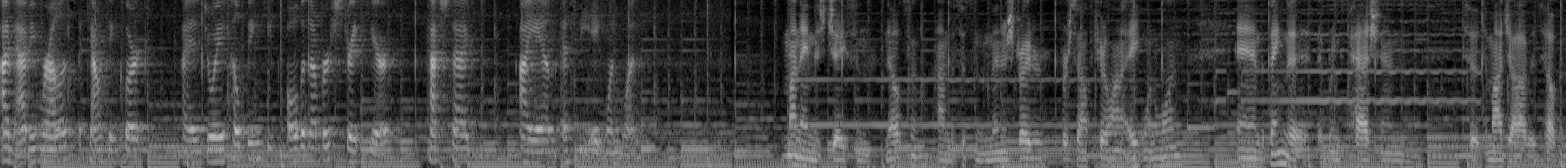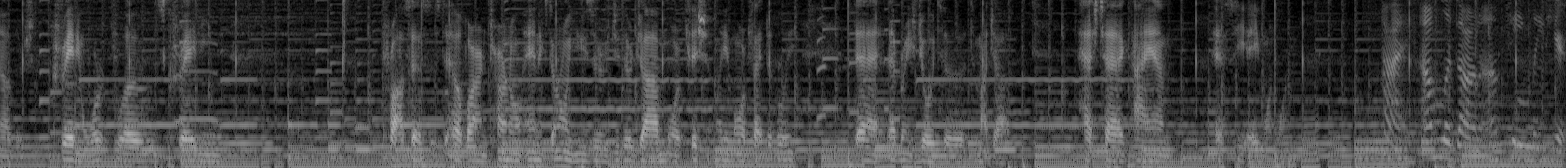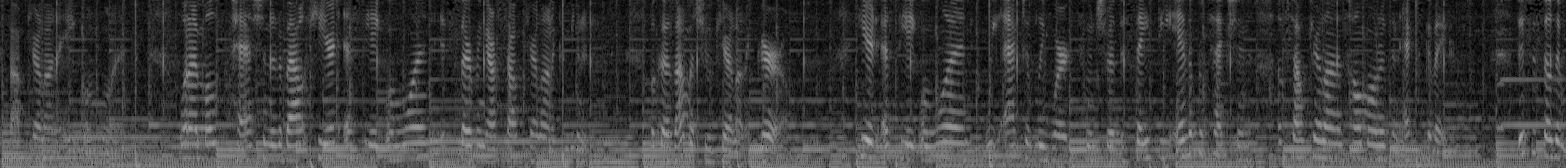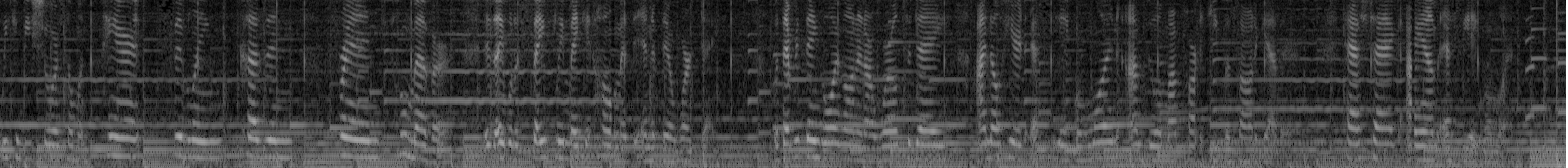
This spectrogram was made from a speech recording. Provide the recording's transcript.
I'm Abby Morales, accounting clerk. I enjoy helping keep all the numbers straight here. Hashtag I am SC811. My name is Jason Nelson. I'm the System Administrator for South Carolina 811. And the thing that, that brings passion to, to my job is helping others, creating workflows, creating processes to help our internal and external users do their job more efficiently, more effectively. That, that brings joy to, to my job. Hashtag I am SC811. Hi, I'm LaDonna. I'm team lead here at South Carolina 811. What I'm most passionate about here at SC811 is serving our South Carolina communities because I'm a true Carolina girl. Here at SC811, we actively work to ensure the safety and the protection of South Carolina's homeowners and excavators. This is so that we can be sure someone's parent, sibling, cousin, friend, whomever, is able to safely make it home at the end of their workday. With everything going on in our world today, I know here at SC811, I'm doing my part to keep us all together. Hashtag I am SC811.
